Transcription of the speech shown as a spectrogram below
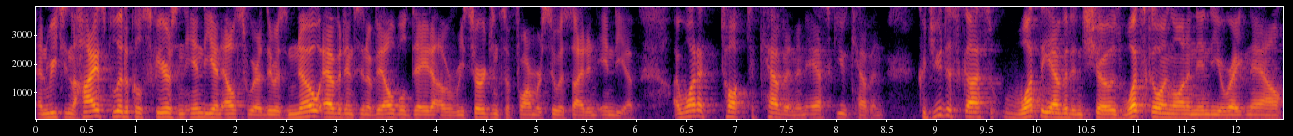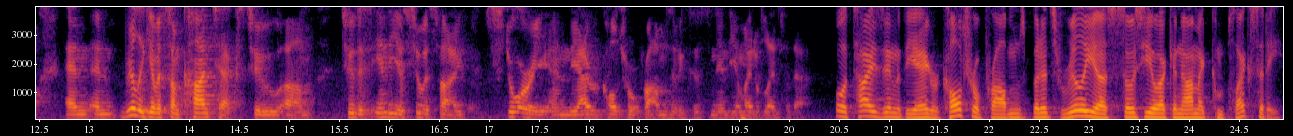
and reaching the highest political spheres in India and elsewhere, there is no evidence in available data of a resurgence of farmer suicide in India. I want to talk to Kevin and ask you, Kevin, could you discuss what the evidence shows, what's going on in India right now, and, and really give us some context to, um, to this India suicide story and the agricultural problems that exist in India might have led to that? Well, it ties in with the agricultural problems, but it's really a socioeconomic complexity.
